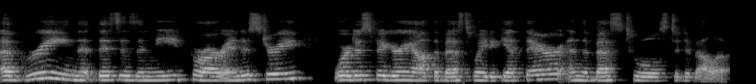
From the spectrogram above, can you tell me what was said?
agreeing that this is a need for our industry. We're just figuring out the best way to get there and the best tools to develop.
